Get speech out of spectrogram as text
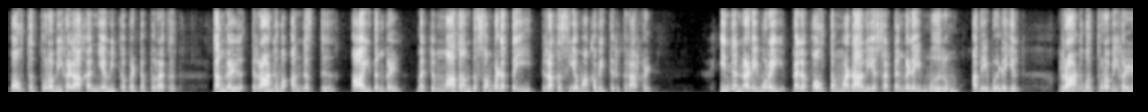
பௌத்த துறவிகளாக நியமிக்கப்பட்ட பிறகு தங்கள் இராணுவ அந்தஸ்து ஆயுதங்கள் மற்றும் மாதாந்த சம்பளத்தை ரகசியமாக வைத்திருக்கிறார்கள். இந்த நடைமுறை பல பௌத்த மடாலிய சட்டங்களை மீறும் அதே வேளையில் இராணுவ துறவிகள்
